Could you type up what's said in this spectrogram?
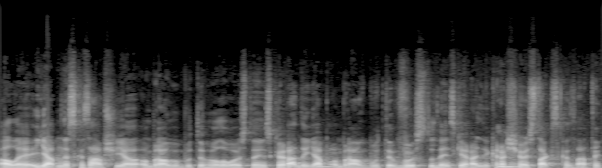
Але я б не сказав, що я обрав би бути головою студентської ради, я б обрав бути в студентській раді, краще ось так сказати.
